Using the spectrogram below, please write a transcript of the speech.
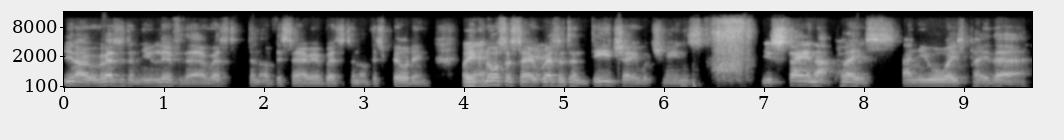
you know, resident, you live there, resident of this area, resident of this building. But yeah. you can also say resident DJ, which means you stay in that place and you always play there.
